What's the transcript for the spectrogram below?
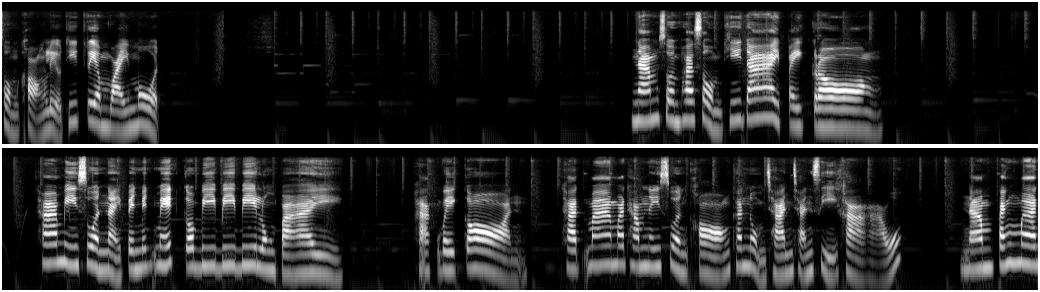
สมของเหลวที่เตรียมไว้หมด นำส่วนผสมที่ได้ไปกรอง ถ้ามีส่วนไหนเป็นเม็ดๆก็บีบีบีลงไป พักไว้ก่อน ถัดมามาทำในส่วนของขนมชั้นชั้นสีขาวนำแป้งมัน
